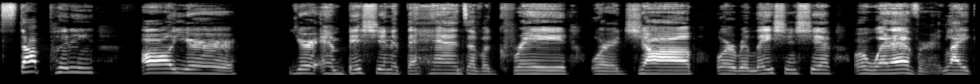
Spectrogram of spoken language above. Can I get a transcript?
stop putting all your your ambition at the hands of a grade or a job or a relationship or whatever. Like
